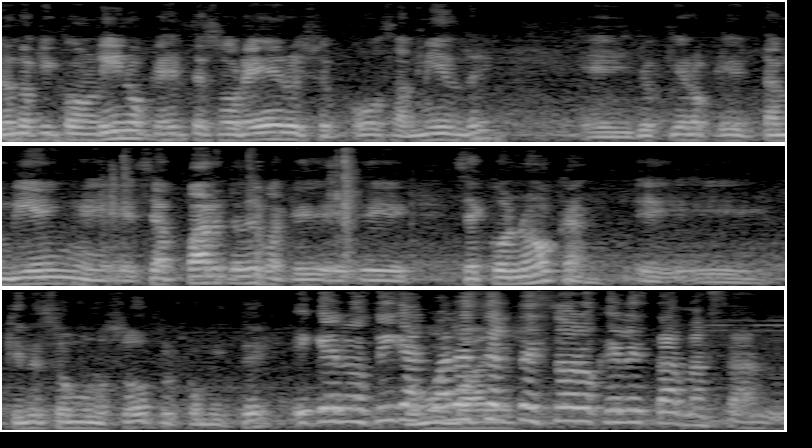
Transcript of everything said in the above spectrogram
yo ando aquí con Lino, que es el tesorero, y su esposa Mildred. Eh, yo quiero que también eh, sea parte de para que eh, se conozcan quiénes somos nosotros, el comité. Y que nos diga cuál es el tesoro que él está amasando.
